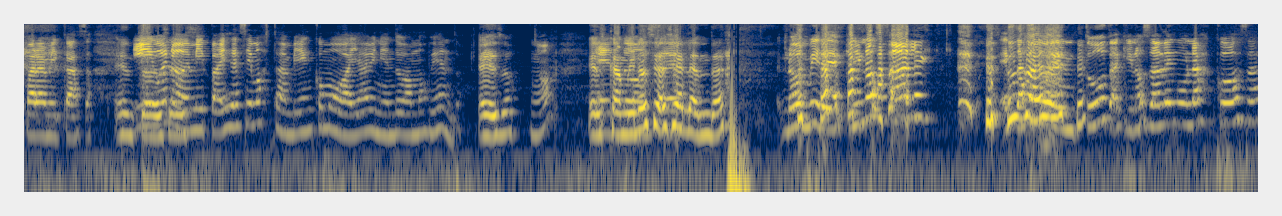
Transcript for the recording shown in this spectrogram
para mi caso. y bueno, en mi país decimos también como vaya viniendo, vamos viendo, Eso, ¿no? el camino se hace al andar. No, mire, aquí no salen esta sale. juventud, aquí no salen unas cosas.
